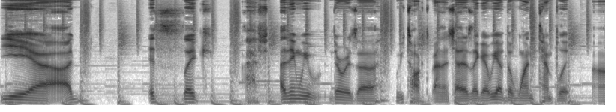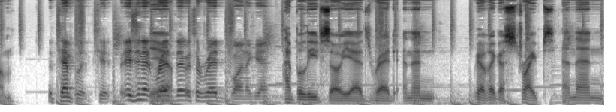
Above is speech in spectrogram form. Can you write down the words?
Yeah, it's like I think we there was a we talked about it in the chat. There's like a, we have the one template. Um, The template kit. Isn't it Yeah. red though? It's a red one again. I believe so. Yeah, it's red, and then we have like a striped, and then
